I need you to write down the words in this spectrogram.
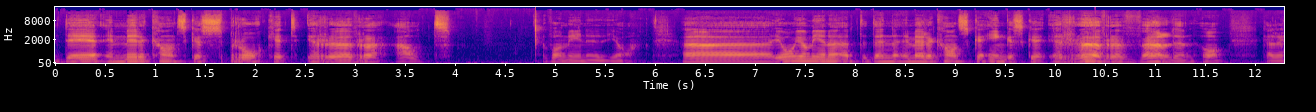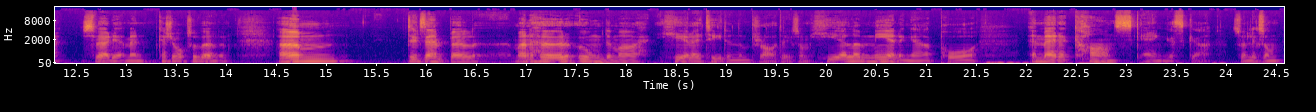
det amerikanska språket erövrar allt. Vad menar jag? Uh, ja, jag menar att den amerikanska engelska erövrar världen. Oh, kanske Sverige, men kanske också världen. Um, till exempel, man hör ungdomar hela tiden, de pratar liksom hela meningar på amerikansk engelska. Så liksom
